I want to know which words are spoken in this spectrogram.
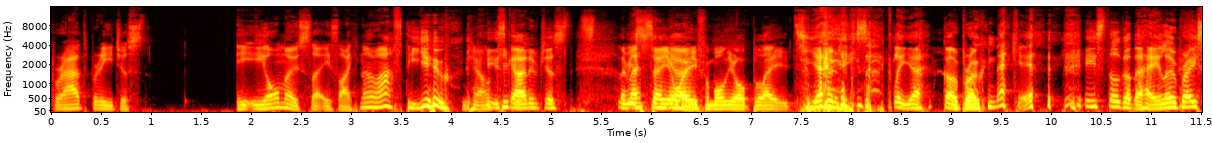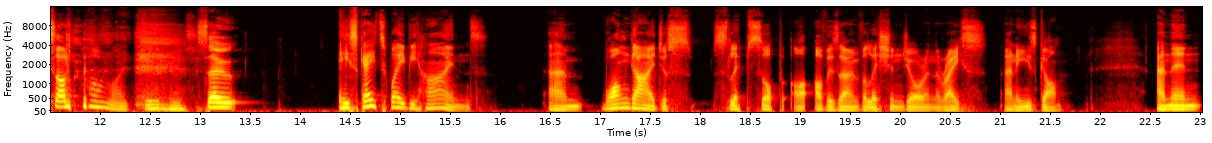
Bradbury just. He, he almost like, is like, no, after you. Yeah, he's kind it- of just Let me stay away from all your blades. yeah, exactly. Yeah, got a broken neck here. He's still got the halo brace on. oh my goodness. So he skates way behind. Um, one guy just slips up of his own volition during the race, and he's gone. And then,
